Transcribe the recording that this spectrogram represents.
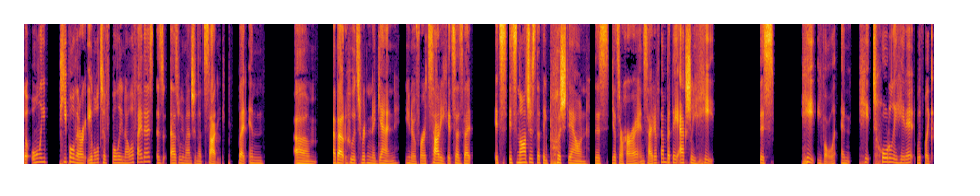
The only people that are able to fully nullify this is as we mentioned that's tzaddik but in um about who it's written again you know for a tzaddik it says that it's it's not just that they push down this Yetzer Hara inside of them, but they actually hate this hate evil and hate totally hate it with like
